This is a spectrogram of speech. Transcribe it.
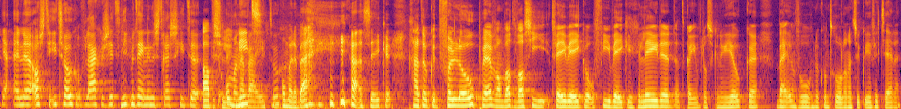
ja. en eh, als die iets hoger of lager zit, niet meteen in de stress schieten. Absoluut om en niet. nabij, toch? Om en nabij, ja zeker. Het gaat ook het verloop, hè, van wat was hij twee weken of vier weken geleden. Dat kan je verloskundige je ook eh, bij een volgende controle natuurlijk weer vertellen.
